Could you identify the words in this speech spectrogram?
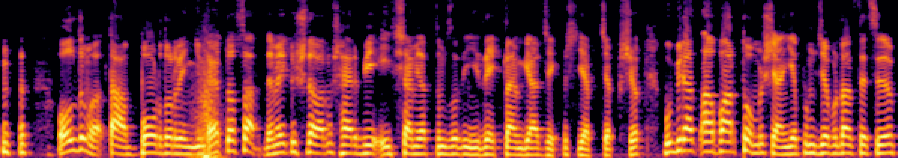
Oldu mu? Tamam bordo rengim. Evet dostlar demek ki şu da varmış. Her bir işlem yaptığımızda değil reklam gelecekmiş. Yapacak bir şey yok. Bu biraz abartı olmuş yani yapımcıya buradan sesleniyorum.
